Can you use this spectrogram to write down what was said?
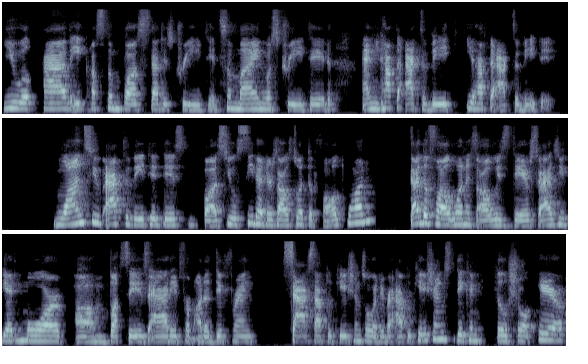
you will have a custom bus that is created. So mine was created and you have to activate, you have to activate it. Once you've activated this bus, you'll see that there's also a default one. That default one is always there. So as you get more um, buses added from other different SaaS applications or whatever applications, they can still show up here.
